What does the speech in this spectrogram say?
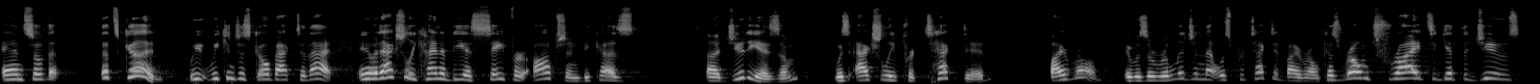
And so that, that's good. We, we can just go back to that. And it would actually kind of be a safer option because uh, Judaism was actually protected by Rome. It was a religion that was protected by Rome because Rome tried to get the Jews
